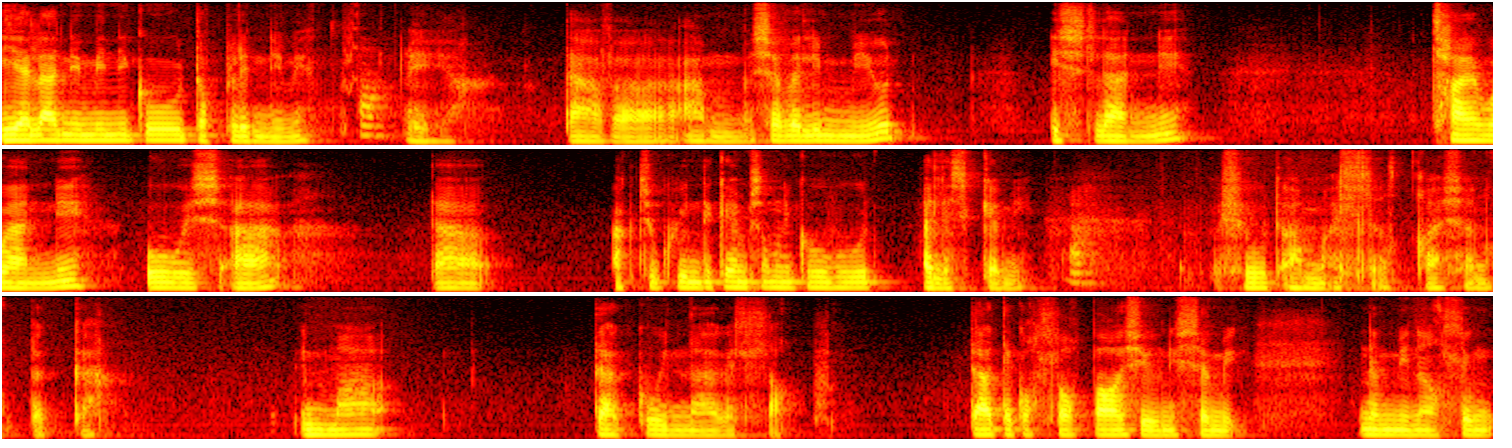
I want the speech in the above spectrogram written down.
иалааниминикуу торплинними аа Iya. Taava am Savalimmiut Islanni Taiwanni USA ta aktukuinda kamsarnikuuvugut Alaskami. Ah. Suut amma alleeqqaasanerpakka. Imma taakkuinnaagallarpu. Taatakorlorparasiunissami намминерлун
